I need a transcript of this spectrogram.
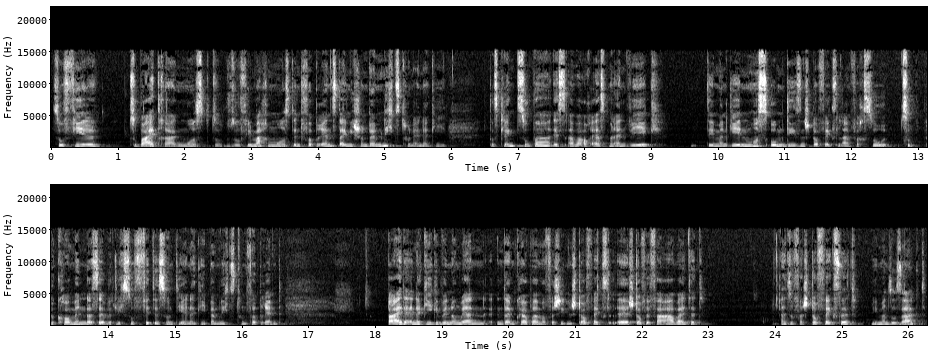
so viel zu beitragen musst, so, so viel machen musst, denn du verbrennst eigentlich schon beim Nichtstun Energie. Das klingt super, ist aber auch erstmal ein Weg, den man gehen muss, um diesen Stoffwechsel einfach so zu bekommen, dass er wirklich so fit ist und die Energie beim Nichtstun verbrennt. Bei der Energiegewinnung werden in deinem Körper immer verschiedene Stoffwechsel, äh, Stoffe verarbeitet, also verstoffwechselt, wie man so sagt.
